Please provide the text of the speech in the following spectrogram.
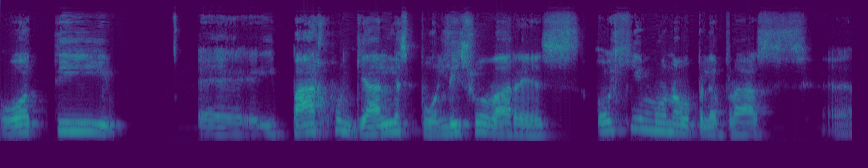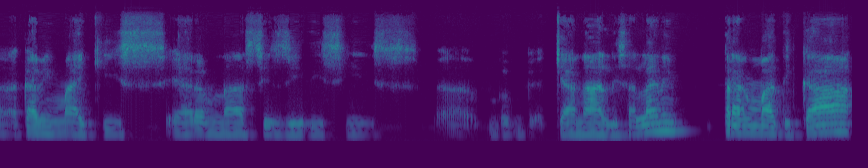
ότι ε, υπάρχουν και άλλες πολύ σοβαρές, όχι μόνο από πλευράς ε, ακαδημαϊκής έρευνας, συζήτησης ε, και ανάλυσης, αλλά είναι πραγματικά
